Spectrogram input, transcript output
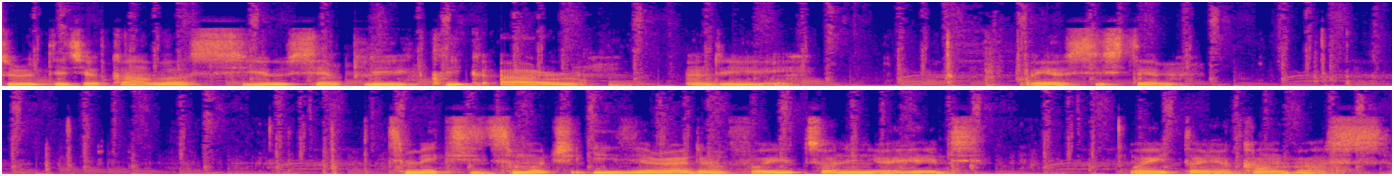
to rotate your canvas you simply click R on the on your system. It makes it much easier than for you turning your head when you turn your canvas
